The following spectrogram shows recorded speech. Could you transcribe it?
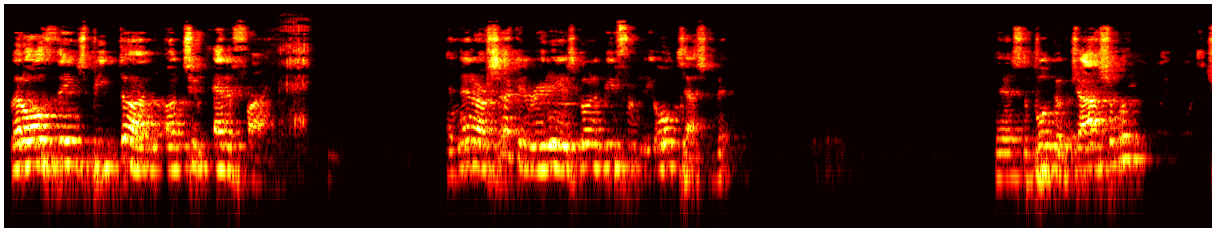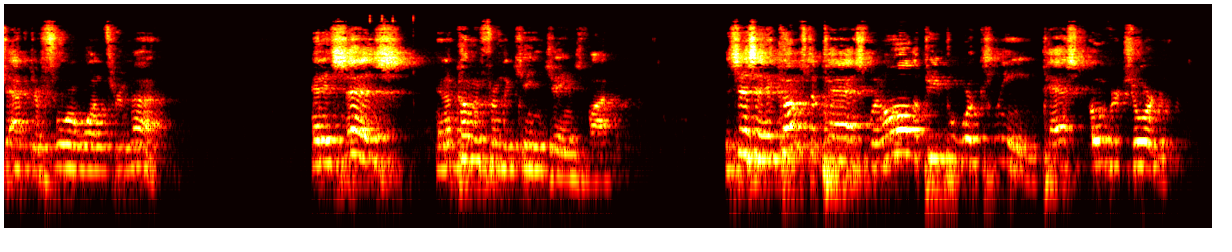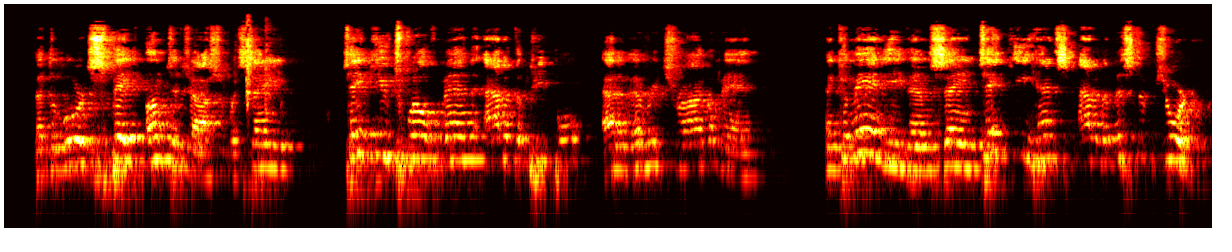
Let all things be done unto edifying. And then our second reading is going to be from the Old Testament. And it's the book of Joshua, chapter 4, 1 through 9. And it says, and I'm coming from the King James Bible. It says, And it comes to pass when all the people were clean, passed over Jordan, that the Lord spake unto Joshua, saying, Take you twelve men out of the people, out of every tribe of man, and command ye them, saying, Take ye hence out of the midst of Jordan,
